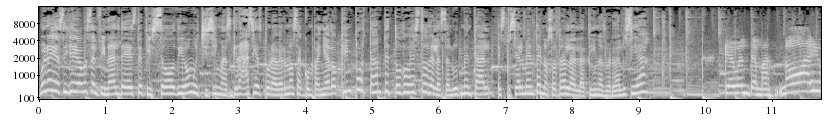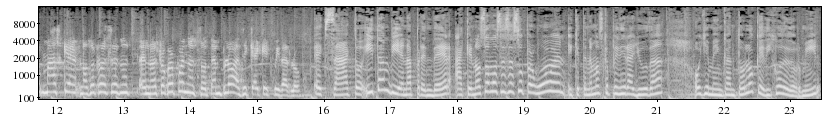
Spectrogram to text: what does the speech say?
Bueno, y así llegamos al final de este episodio. Muchísimas gracias por habernos acompañado. Qué importante todo esto de la salud mental, especialmente nosotras las latinas, ¿verdad, Lucía? Qué buen tema. No hay más que nosotros, es, nuestro cuerpo es nuestro templo, así que hay que cuidarlo. Exacto. Y también aprender a que no somos esa superwoman y que tenemos que pedir ayuda. Oye, me encantó lo que dijo de dormir.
